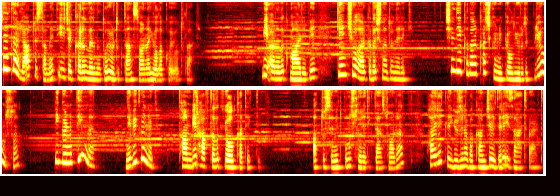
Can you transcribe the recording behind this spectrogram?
Cevder'le Abdülsamet iyice karınlarını doyurduktan sonra yola koyuldular. Bir aralık mağribi genç yol arkadaşına dönerek Şimdiye kadar kaç günlük yol yürüdük biliyor musun? Bir günlük değil mi? Ne bir günlük? Tam bir haftalık yol kat ettik. Abdülsamet bunu söyledikten sonra hayretle yüzüne bakan Cevder'e izahat verdi.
